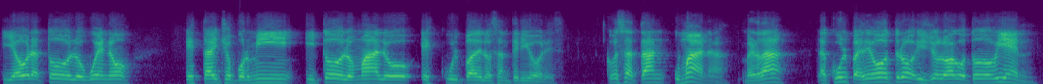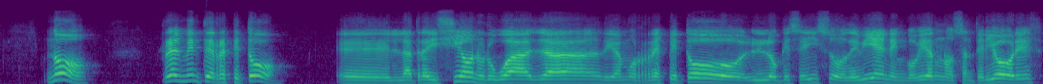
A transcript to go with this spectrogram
y ahora todo lo bueno está hecho por mí y todo lo malo es culpa de los anteriores. Cosa tan humana, ¿verdad? La culpa es de otro y yo lo hago todo bien. No, realmente respetó eh, la tradición uruguaya, digamos, respetó lo que se hizo de bien en gobiernos anteriores,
